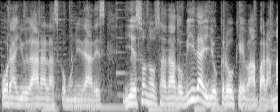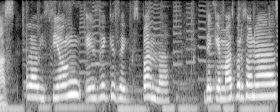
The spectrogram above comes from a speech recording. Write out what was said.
por ayudar a las comunidades. Y eso nos ha dado vida y yo creo que va para más. La visión es de que se expanda, de que más personas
